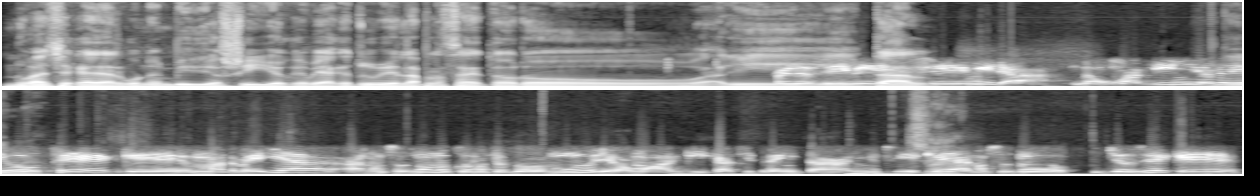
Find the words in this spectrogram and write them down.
No va a ser que haya algún envidiosillo que vea que tú vives en la Plaza de Toro allí Pero y tal. sí, mira, don Joaquín, yo le digo a usted que Marbella a nosotros nos conoce todo el mundo, llevamos aquí casi 30 años. Y es Sí. que a nosotros, yo sé que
